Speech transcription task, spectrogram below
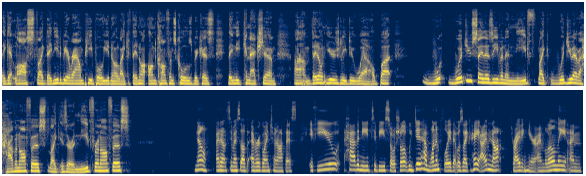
they get lost like they need to be around people you know like if they're not on conference calls because they need connection um, they don't usually do well but w- would you say there's even a need like would you ever have an office like is there a need for an office no, I don't see myself ever going to an office. If you have a need to be social, we did have one employee that was like, Hey, I'm not thriving here. I'm lonely. I'm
